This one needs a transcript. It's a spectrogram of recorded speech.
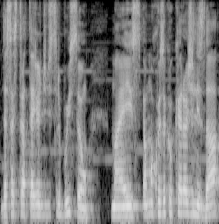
dessa estratégia de distribuição mas é uma coisa que eu quero agilizar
